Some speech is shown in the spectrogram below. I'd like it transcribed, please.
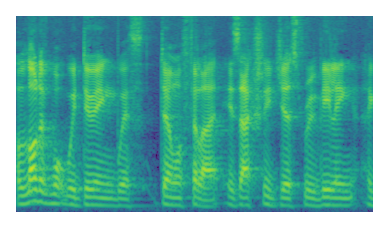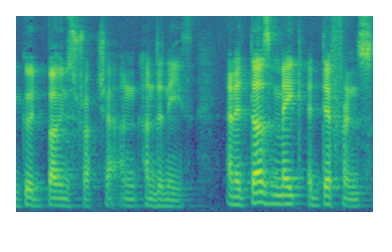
A lot of what we're doing with dermal filler is actually just revealing a good bone structure un- underneath. And it does make a difference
